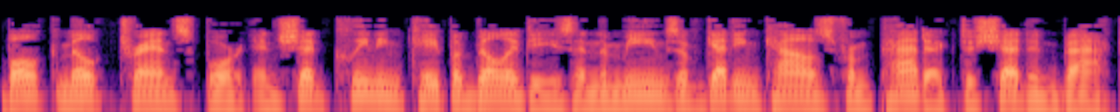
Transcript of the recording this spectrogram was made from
bulk milk transport and shed cleaning capabilities and the means of getting cows from paddock to shed and back.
